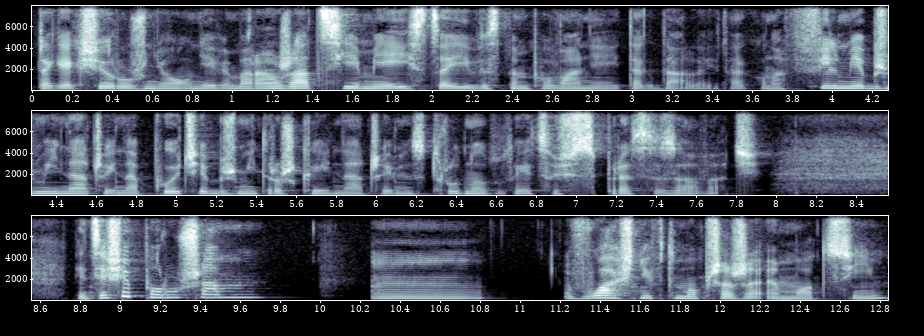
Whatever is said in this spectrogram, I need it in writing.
tak jak się różnią, nie wiem, aranżacje, miejsca i występowanie i tak dalej. Tak? Ona w filmie brzmi inaczej, na płycie brzmi troszkę inaczej, więc trudno tutaj coś sprecyzować. Więc ja się poruszam mm, właśnie w tym obszarze emocji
